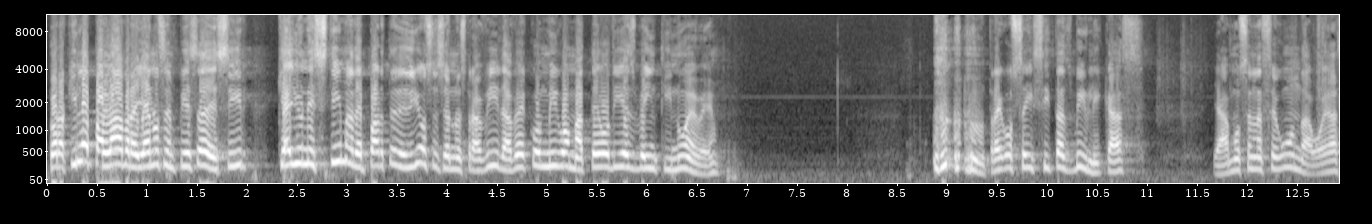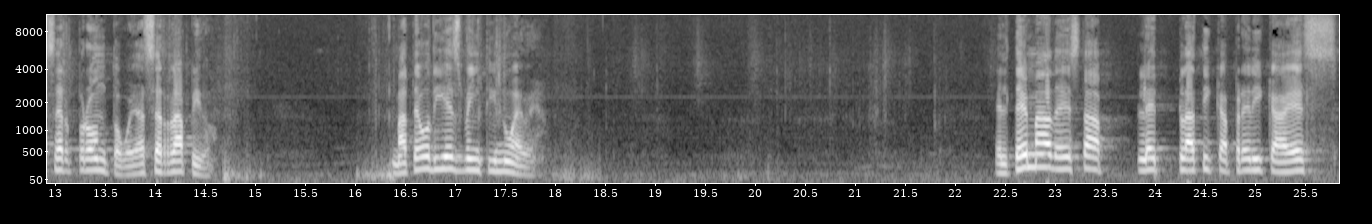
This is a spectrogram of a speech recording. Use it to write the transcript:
Pero aquí la palabra ya nos empieza a decir que hay una estima de parte de Dios hacia nuestra vida. Ve conmigo a Mateo 10, 29. Traigo seis citas bíblicas. Ya vamos en la segunda. Voy a hacer pronto, voy a hacer rápido. Mateo 10, 29. El tema de esta plática, prédica es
